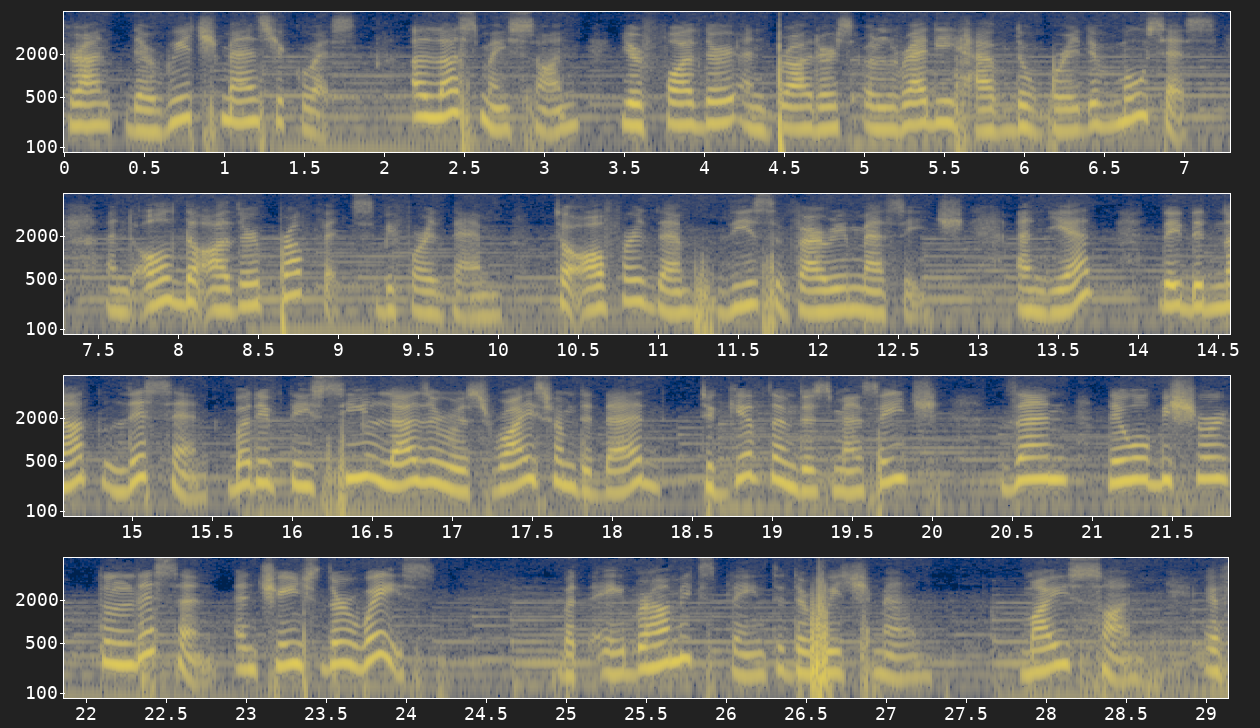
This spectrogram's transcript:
grant the rich man's request. Alas, my son, your father and brothers already have the word of Moses and all the other prophets before them to offer them this very message. And yet, they did not listen. But if they see Lazarus rise from the dead to give them this message, then they will be sure to listen and change their ways. But Abraham explained to the rich man, My son, if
